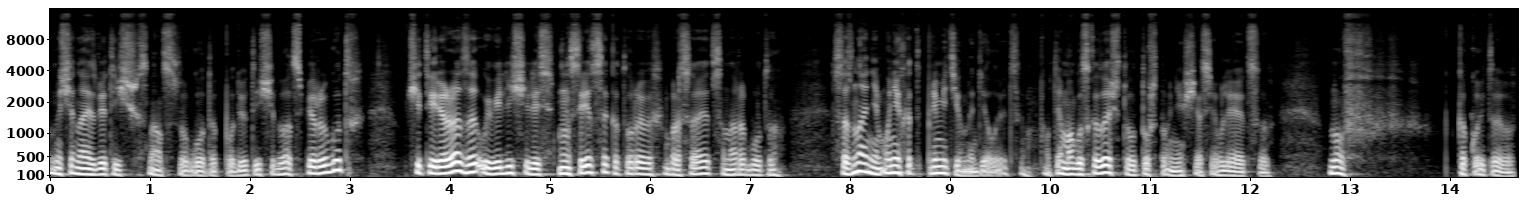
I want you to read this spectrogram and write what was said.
начиная с 2016 года по 2021 год, в четыре раза увеличились средства, которые бросаются на работу сознанием. У них это примитивно делается. Вот я могу сказать, что то, что у них сейчас является ну, какой-то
